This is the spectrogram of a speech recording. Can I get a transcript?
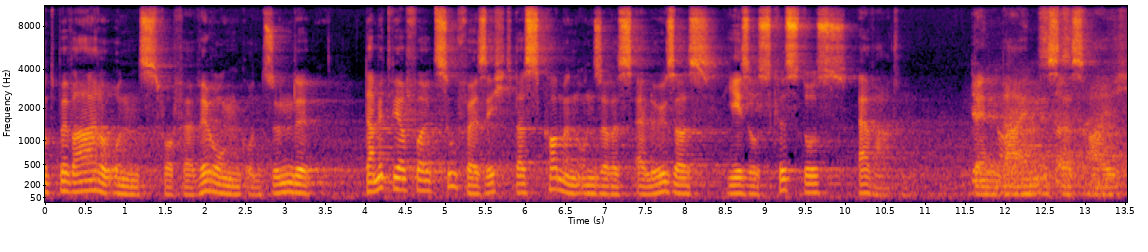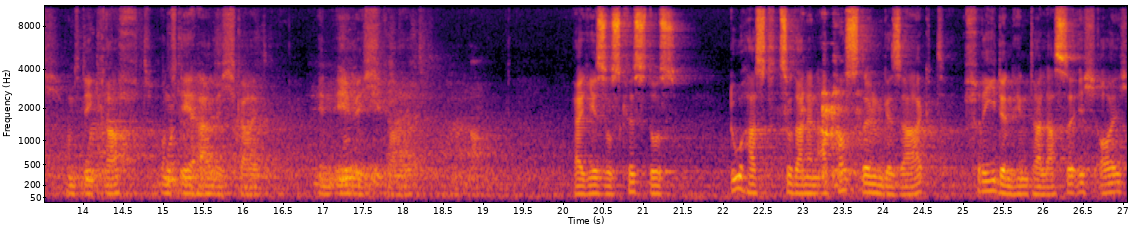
und bewahre uns vor Verwirrung und Sünde, damit wir voll Zuversicht das Kommen unseres Erlösers, Jesus Christus, erwarten. Denn dein ist das Reich und die Kraft und die Herrlichkeit in Ewigkeit. Herr Jesus Christus, du hast zu deinen Aposteln gesagt, Frieden hinterlasse ich euch,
